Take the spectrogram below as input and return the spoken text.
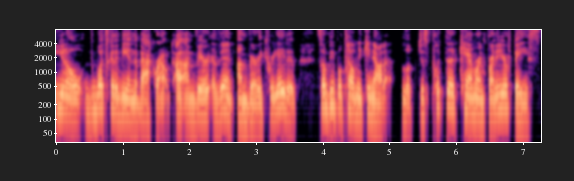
you know, what's gonna be in the background. I I'm very event I'm very creative. Some people tell me, "Kenyatta, look, just put the camera in front of your face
